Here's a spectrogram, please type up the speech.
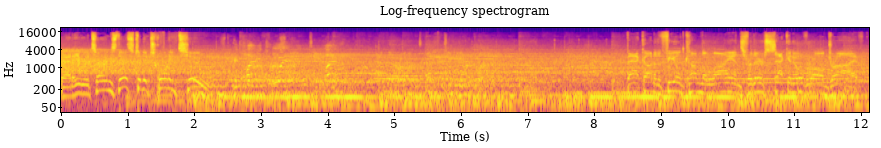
And he returns this to the 22. Back onto the field come the Lions for their second overall drive.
